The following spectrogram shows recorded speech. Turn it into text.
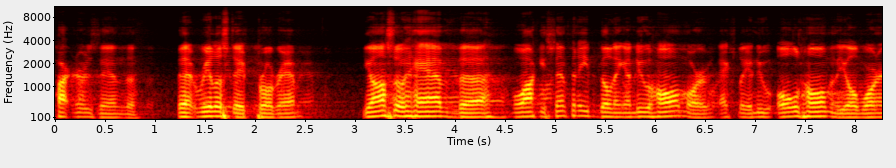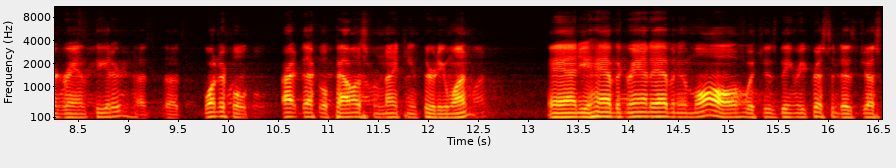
partners in the, that real estate program. You also have the Milwaukee Symphony building a new home, or actually a new old home in the old Warner Grand Theater, a, a wonderful Art Deco palace from 1931. And you have the Grand Avenue Mall, which is being rechristened as just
